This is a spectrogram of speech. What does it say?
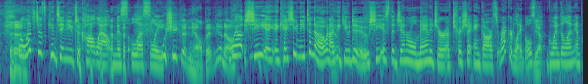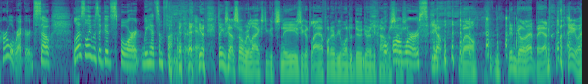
well, let's just continue to call out Miss Leslie. Well, she couldn't help it, you know. Well, she, in case you need to know, and I think you do, she is the general manager of Trisha and Garth's record labels, Yep. Gwendolyn and Pearl Records. So Leslie was a good sport. We had some fun with her there. You know, things got so relaxed. You could sneeze, you could laugh, whatever you wanted to do during the Or- conversation. or worse. Yep. Well, didn't go that bad. But anyway,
